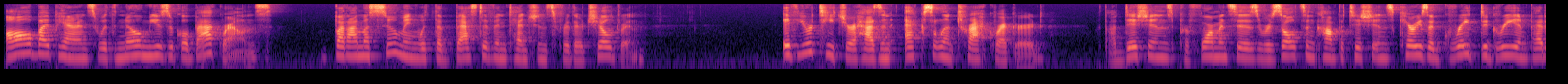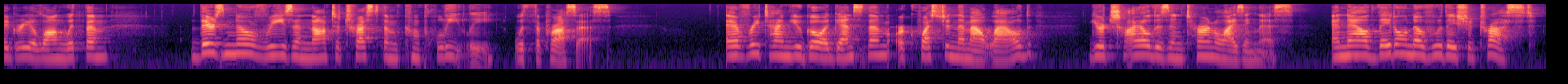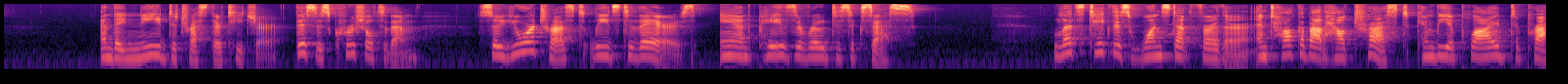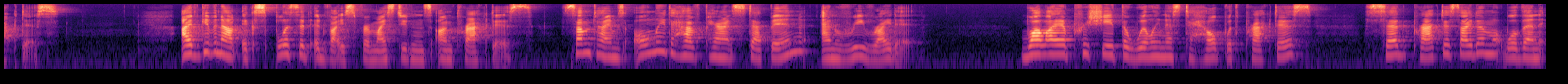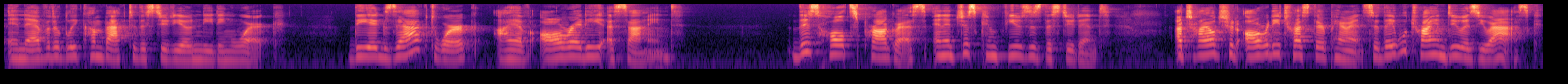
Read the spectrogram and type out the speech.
all by parents with no musical backgrounds but I'm assuming with the best of intentions for their children. If your teacher has an excellent track record with auditions, performances, results in competitions, carries a great degree and pedigree along with them, there's no reason not to trust them completely with the process. Every time you go against them or question them out loud, your child is internalizing this, and now they don't know who they should trust and they need to trust their teacher. This is crucial to them. So your trust leads to theirs and paves the road to success. Let's take this one step further and talk about how trust can be applied to practice. I've given out explicit advice for my students on practice, sometimes only to have parents step in and rewrite it. While I appreciate the willingness to help with practice, Said practice item will then inevitably come back to the studio needing work. The exact work I have already assigned. This halts progress and it just confuses the student. A child should already trust their parents, so they will try and do as you ask.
